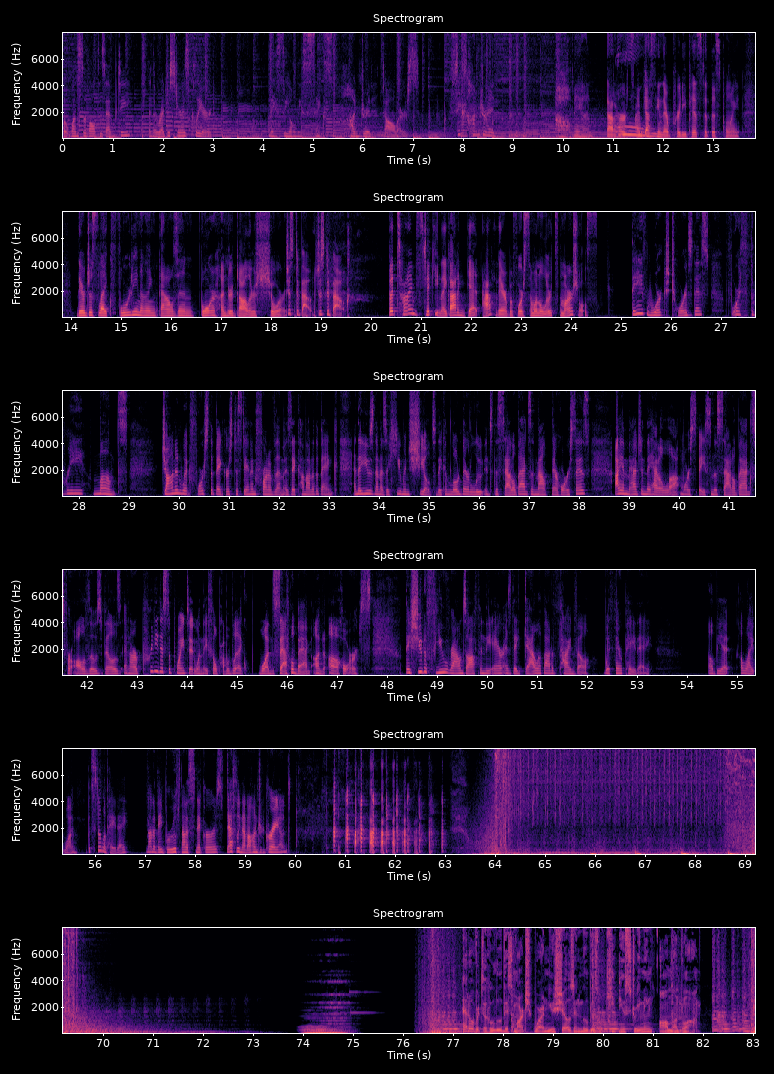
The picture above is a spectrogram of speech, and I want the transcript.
But once the vault is empty and the register is cleared, they see only $600. 600 Oh man, that hurts. I'm guessing they're pretty pissed at this point. They're just like $49,400 short. Just about, just about. But time's ticking. They got to get out of there before someone alerts the marshals. They've worked towards this for three months. John and Whit force the bankers to stand in front of them as they come out of the bank, and they use them as a human shield so they can load their loot into the saddlebags and mount their horses. I imagine they had a lot more space in the saddlebags for all of those bills and are pretty disappointed when they fill probably like one saddlebag on a horse. They shoot a few rounds off in the air as they gallop out of Pineville with their payday albeit a light one, but still a payday. Not a Babe Ruth, not a Snickers, definitely not a hundred grand. Head over to Hulu this March, where our new shows and movies will keep you streaming all month long.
